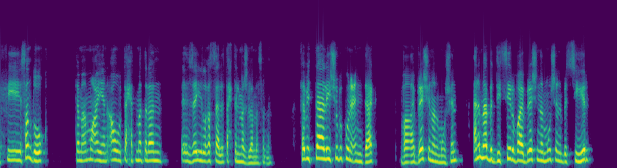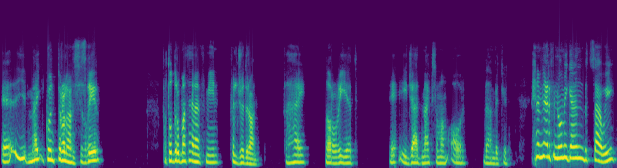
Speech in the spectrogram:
في صندوق تمام معين أو تحت مثلا آه، زي الغسالة تحت المجلى مثلا. فبالتالي شو بيكون عندك؟ vibrational motion أنا ما بدي تصير vibrational motion بتصير آه، ما يكون tolerance صغير. فتضرب مثلا في مين؟ في الجدران. فهي ضرورية إيجاد maximum or the amplitude إحنا بنعرف إنه اوميجا بتساوي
